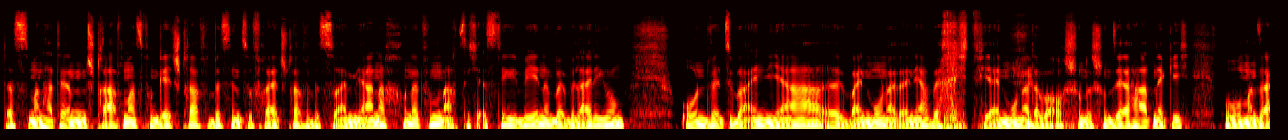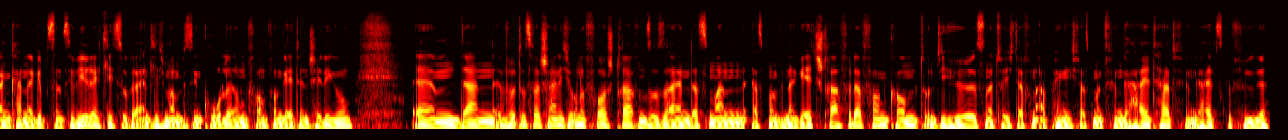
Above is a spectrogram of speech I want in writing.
dass man hat ja ein Strafmaß von Geldstrafe bis hin zu Freiheitsstrafe bis zu einem Jahr nach 185 StGB ne, bei Beleidigung. Und wenn es über ein Jahr, äh, über einen Monat, ein Jahr wäre recht viel, ein Monat aber auch schon, das ist schon sehr hartnäckig, wo man sagen kann, da gibt es dann zivilrechtlich sogar endlich mal ein bisschen Kohle in Form von Geldentschädigung ähm, dann wird es wahrscheinlich ohne Vorstrafen so sein, dass man erstmal mit einer Geldstrafe davon kommt und die Höhe ist natürlich davon abhängig, was man für ein Gehalt hat, für ein Gehaltsgefüge.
